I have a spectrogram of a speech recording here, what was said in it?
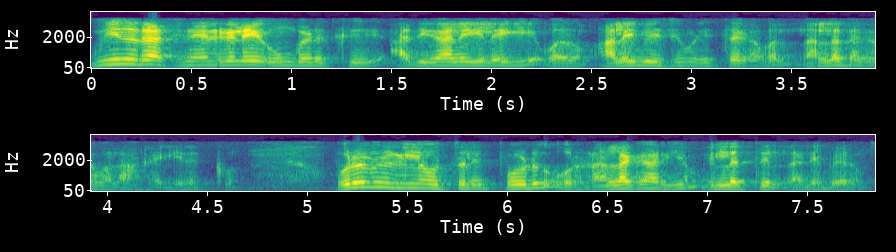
மீனராசி நேர்களே உங்களுக்கு அதிகாலையிலேயே வரும் அலைபேசி வழி தகவல் நல்ல தகவலாக இருக்கும். உறவினர்களின் ஒத்துழைப்போடு ஒரு நல்ல காரியம் இல்லத்தில் நடைபெறும்.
